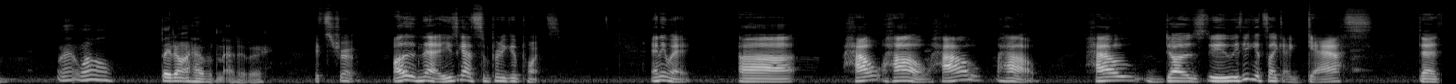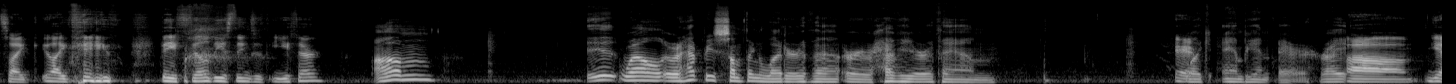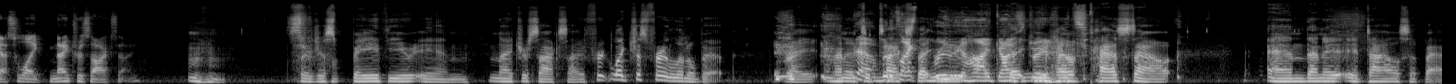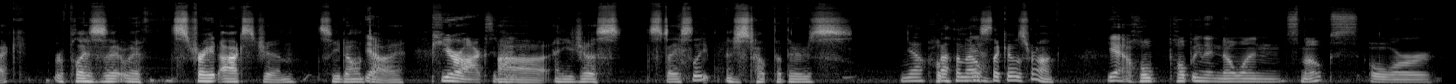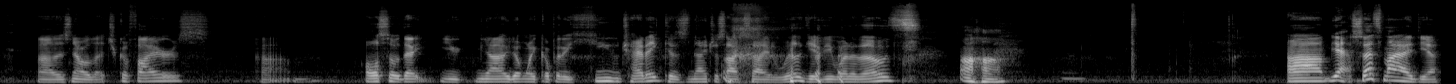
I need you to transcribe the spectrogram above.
Well, they don't have an editor. It's true. Other than that, he's got some pretty good points. Anyway, uh, how how how how how does do we think it's like a gas that's like like they they fill these things with ether? Um. It well, it would have to be something lighter than or heavier than Air. like ambient air, right? um, yeah, so like nitrous oxide. So just bathe you in nitrous oxide for like just for a little bit, right? And then it Yeah, but it's, detects like, that really you, high that you have passed out, and then it, it dials it back, replaces it with straight oxygen, so you don't Yeah. die, Pure oxygen. uh, and you just stay asleep and just hope that there's, know, Hope- nothing else yeah. that goes wrong. yeah, hope hoping that no one smokes or uh, there's no electrical fires. Um, also, that you now you don't wake up with a huge headache because nitrous oxide will give you one of those. Uh huh. Um, yeah, so that's my idea.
